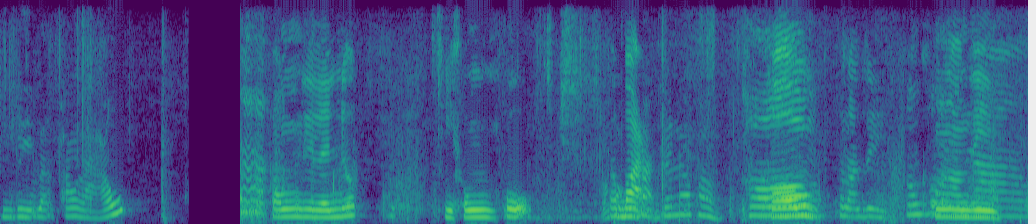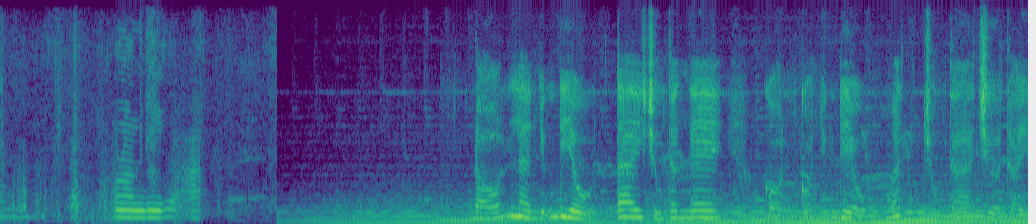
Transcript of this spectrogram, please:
Vì bạn Phong láo. Phong đi lấy nước thì không hộ các bạn. Trên lớp không? Không, Không làm gì? không làm gì. Không làm gì cả là những điều tai chúng ta nghe, còn có những điều mắt chúng ta chưa thấy.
